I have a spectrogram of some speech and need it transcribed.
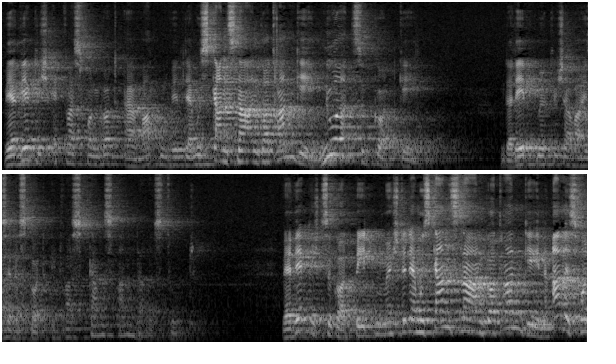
Wer wirklich etwas von Gott erwarten will, der muss ganz nah an Gott rangehen, nur zu Gott gehen. Und erlebt möglicherweise, dass Gott etwas ganz anderes tut. Wer wirklich zu Gott beten möchte, der muss ganz nah an Gott rangehen, alles von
